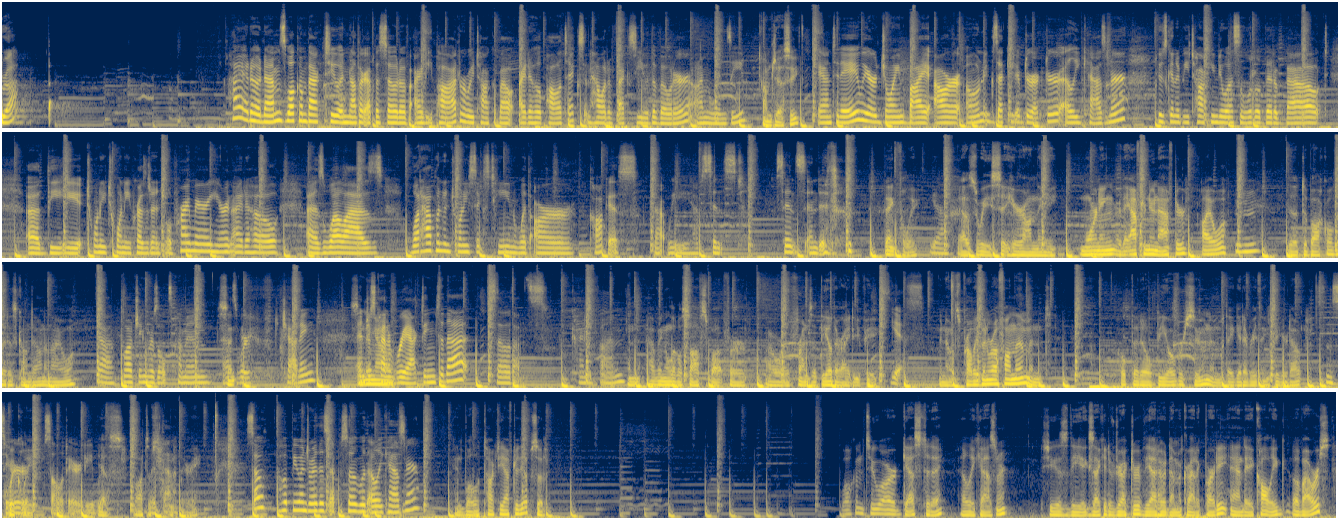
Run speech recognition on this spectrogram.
Drop. Hi, Idaho Dems. Welcome back to another episode of ID Pod, where we talk about Idaho politics and how it affects you, the voter. I'm Lindsey. I'm Jesse. And today we are joined by our own executive director, Ellie Casner, who's going to be talking to us a little bit about uh, the 2020 presidential primary here in Idaho, as well as what happened in 2016 with our caucus that we have since since ended. Thankfully, yeah. as we sit here on the morning or the afternoon after Iowa, Mm-hmm. the debacle that has gone down in Iowa. Yeah, watching results come in as we're chatting and just kind out- of reacting to that. So that's kind of fun. and having a little soft spot for our friends at the other IDP. Yes. We know it's probably been rough on them and hope that it'll be over soon and they get everything figured out. Sincere Quickly. solidarity with Yes, lots of with them. solidarity. So, I hope you enjoy this episode with Ellie Casner. And we'll talk to you after the episode. Welcome to our guest today, Ellie Casner. She is the executive director of the Idaho Democratic Party and a colleague of ours.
